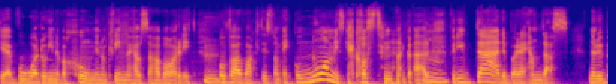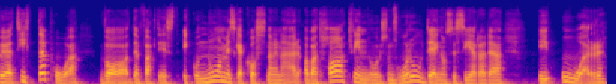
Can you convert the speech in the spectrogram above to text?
eh, vård och innovation inom kvinnohälsa har varit. Mm. Och vad faktiskt de ekonomiska kostnaderna är. Mm. För det är där det börjar ändras. När du börjar titta på vad den faktiskt ekonomiska kostnaden är av att ha kvinnor som går odiagnostiserade i år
